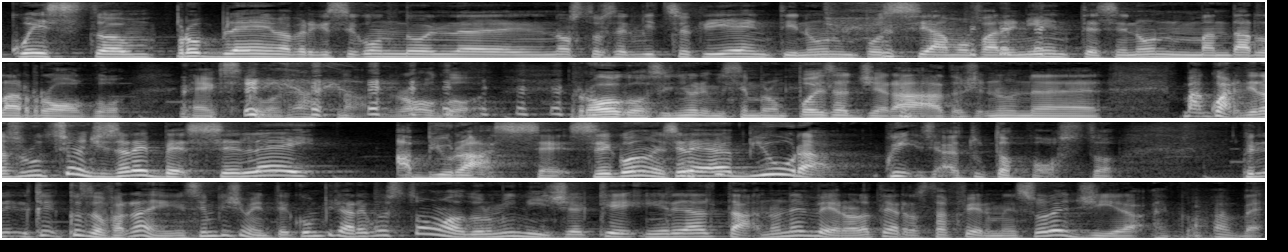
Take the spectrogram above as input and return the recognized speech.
questo è un problema perché secondo il, il nostro servizio clienti non possiamo fare niente se non mandarla a rogo. Ecco, Ah, no, rogo, rogo, signore, mi sembra un po' esagerato. cioè non, eh. Ma guardi, la soluzione ci sarebbe se lei abbiurasse. Secondo me, se lei abbiura, qui è tutto a posto. Che cosa? Dai, semplicemente compilare questo modulo mi dice che in realtà non è vero, la Terra sta ferma e il Sole gira. Ecco, vabbè.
